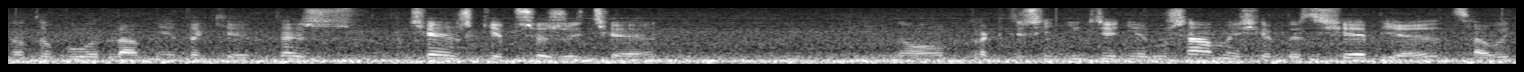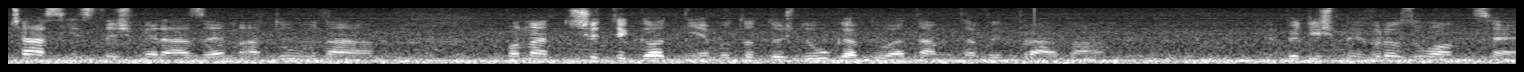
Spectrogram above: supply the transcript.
no to było dla mnie takie też ciężkie przeżycie. No, praktycznie nigdzie nie ruszamy się bez siebie, cały czas jesteśmy razem, a tu na ponad trzy tygodnie, bo to dość długa była tamta wyprawa, byliśmy w rozłące,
